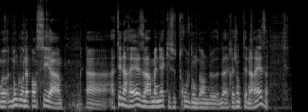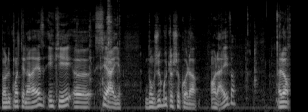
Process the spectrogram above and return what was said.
Euh, donc on a pensé à, à, à Ténarèze, un Armagnac qui se trouve donc dans le- la région de Ténarèze, dans le coin de Ténarèze, et qui est euh, Séaille. Donc je goûte le chocolat en live. Alors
